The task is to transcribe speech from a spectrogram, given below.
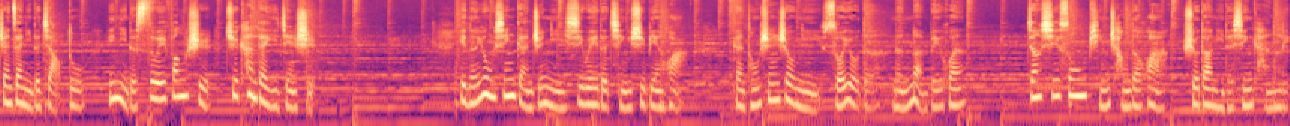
站在你的角度，以你的思维方式去看待一件事，也能用心感知你细微的情绪变化，感同身受你所有的冷暖悲欢，将稀松平常的话说到你的心坎里。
